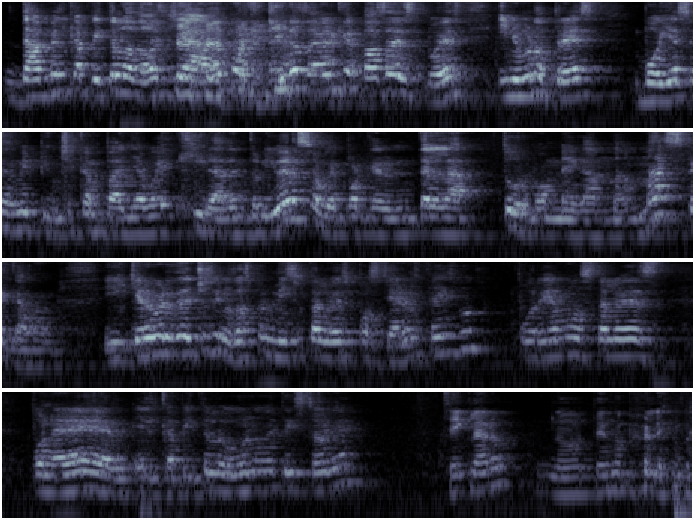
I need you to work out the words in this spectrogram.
dame el capítulo 2 ya, porque quiero saber qué pasa después. Y número tres, voy a hacer mi pinche campaña, güey, girada en tu universo, güey, porque te la turbo mega mamaste, cabrón. Y quiero ver, de hecho, si nos das permiso, tal vez postear en Facebook. Podríamos, tal vez, poner el, el capítulo 1 de tu historia. Sí, claro, no tengo problema.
